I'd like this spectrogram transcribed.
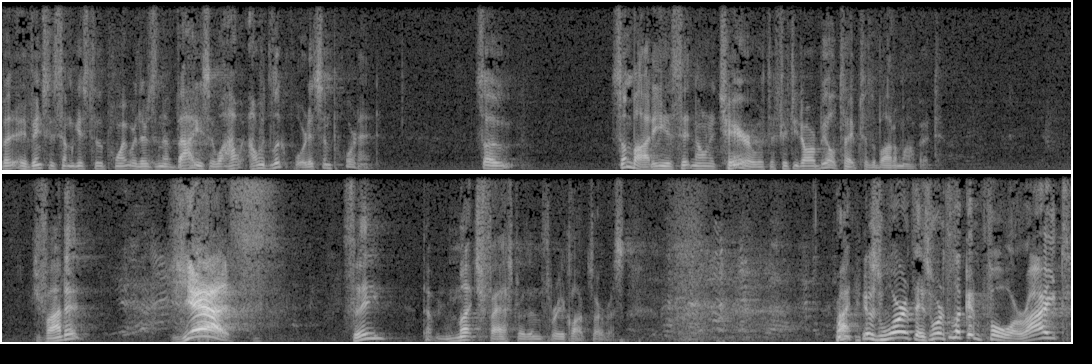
but eventually something gets to the point where there's enough value. Say, well, I, I would look for it. It's important. So somebody is sitting on a chair with a $50 bill taped to the bottom of it. Did you find it? Yes. yes! See? That was much faster than the 3 o'clock service. Right? It was worth it. It's worth looking for, right?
